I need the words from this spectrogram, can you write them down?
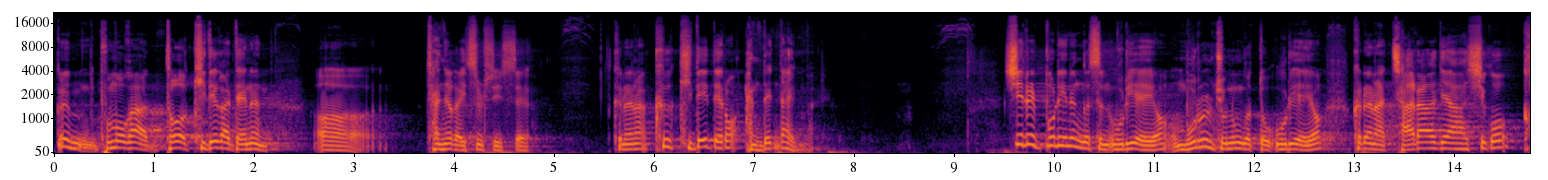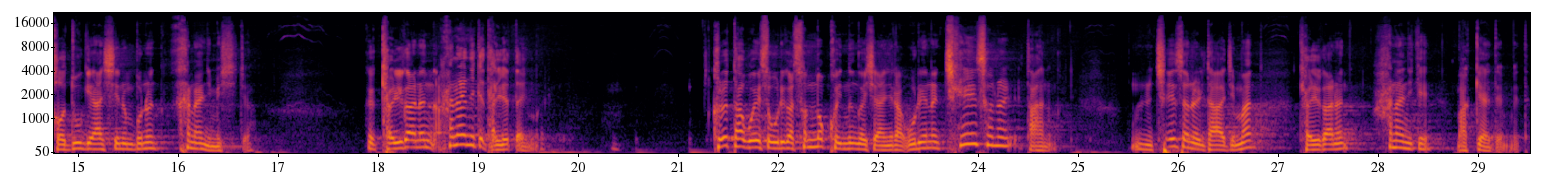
그럼 부모가 더 기대가 되는 어, 자녀가 있을 수 있어요. 그러나 그 기대대로 안 된다 이 말이에요. 씨를 뿌리는 것은 우리예요. 물을 주는 것도 우리예요. 그러나 자라게 하시고 거두게 하시는 분은 하나님이시죠. 그 결과는 하나님께 달렸다 이 말이에요. 그렇다고 해서 우리가 손 놓고 있는 것이 아니라 우리는 최선을 다하는 거죠. 우리는 최선을 다하지만 결과는 하나님께 맡겨야 됩니다.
